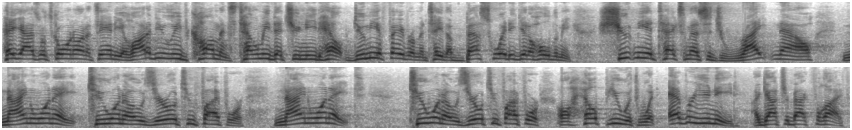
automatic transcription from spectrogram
Hey guys, what's going on? It's Andy. A lot of you leave comments telling me that you need help. Do me a favor, I'm gonna tell you the best way to get a hold of me. Shoot me a text message right now, 918 210 0254. 918 210 0254. I'll help you with whatever you need. I got your back for life.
